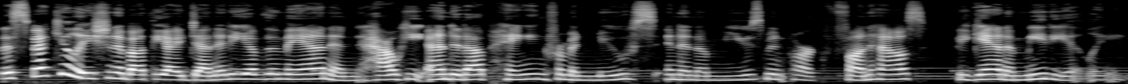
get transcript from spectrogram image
The speculation about the identity of the man and how he ended up hanging from a noose in an amusement park funhouse began immediately.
